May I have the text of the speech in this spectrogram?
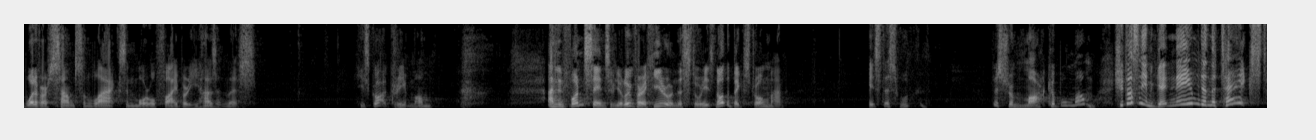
whatever Samson lacks in moral fiber, he has in this. He's got a great mum. and in one sense, if you're looking for a hero in this story, it's not the big strong man, it's this woman, this remarkable mum. She doesn't even get named in the text.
